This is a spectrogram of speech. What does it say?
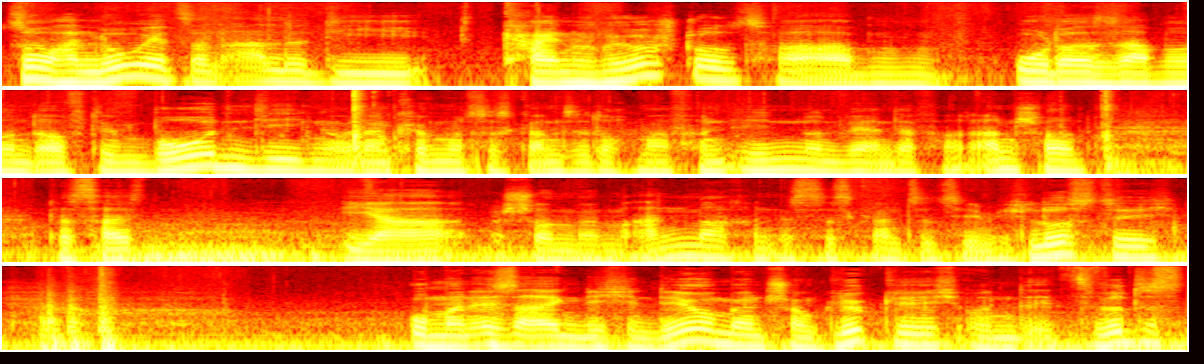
So, hallo jetzt an alle, die keinen Hörsturz haben oder sabbernd auf dem Boden liegen. Aber dann können wir uns das Ganze doch mal von innen und während der Fahrt anschauen. Das heißt, ja, schon beim Anmachen ist das Ganze ziemlich lustig. Und man ist eigentlich in dem Moment schon glücklich. Und jetzt wird es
